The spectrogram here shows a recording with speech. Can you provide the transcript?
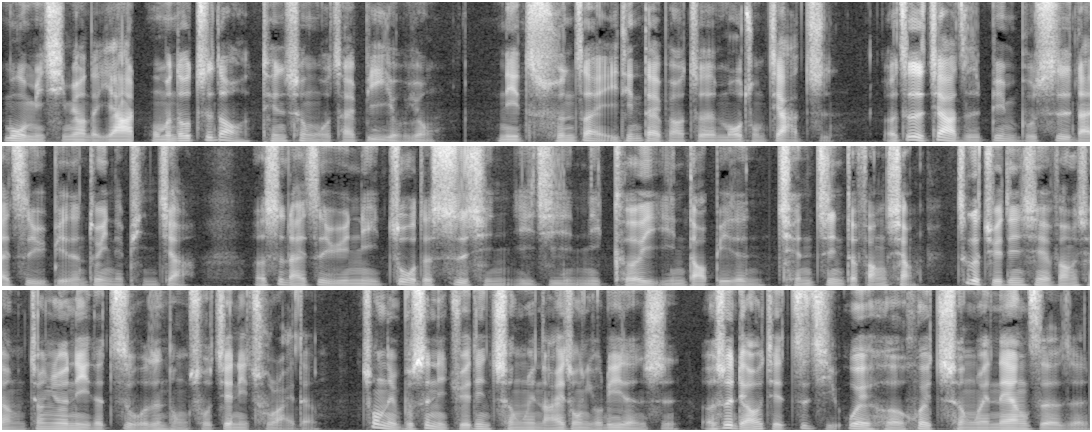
莫名其妙的压力。我们都知道，天生我材必有用，你的存在一定代表着某种价值，而这个价值并不是来自于别人对你的评价。而是来自于你做的事情，以及你可以引导别人前进的方向。这个决定性的方向将由你的自我认同所建立出来的。重点不是你决定成为哪一种有利人士，而是了解自己为何会成为那样子的人，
